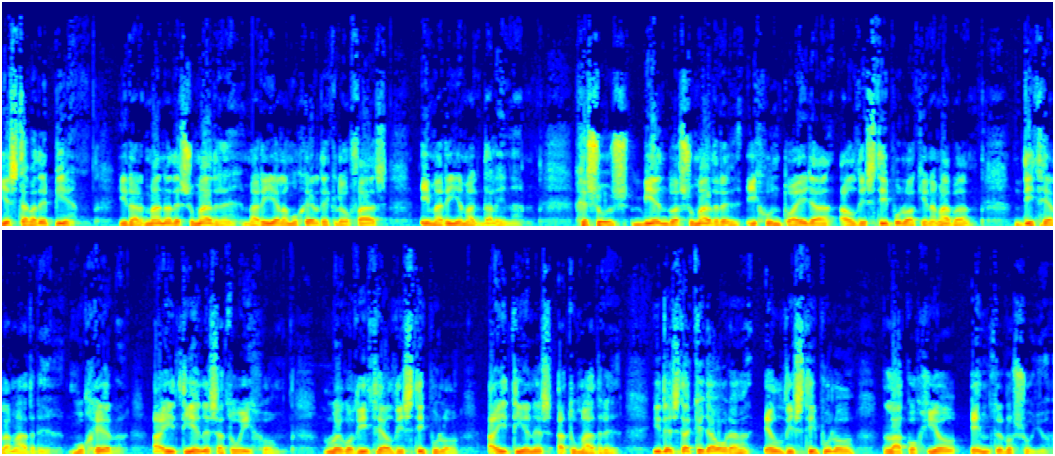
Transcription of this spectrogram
y estaba de pie, y la hermana de su madre, María la mujer de Cleofás, y María Magdalena. Jesús, viendo a su madre y junto a ella al discípulo a quien amaba, dice a la madre, Mujer, ahí tienes a tu hijo. Luego dice al discípulo, Ahí tienes a tu madre. Y desde aquella hora el discípulo la acogió entre los suyos.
